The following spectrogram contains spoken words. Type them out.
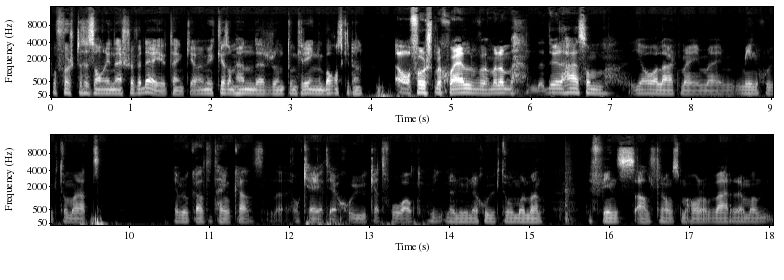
på första säsongen i Nässjö för dig, tänker jag. Med mycket som händer runt omkring basketen. Ja, först mig själv. Men de, det är det här som jag har lärt mig med min sjukdom är att jag brukar alltid tänka att okej okay, att jag är sjuk, att få autoimmuna sjukdomar, men det finns alltid de som har dem värre. Man,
